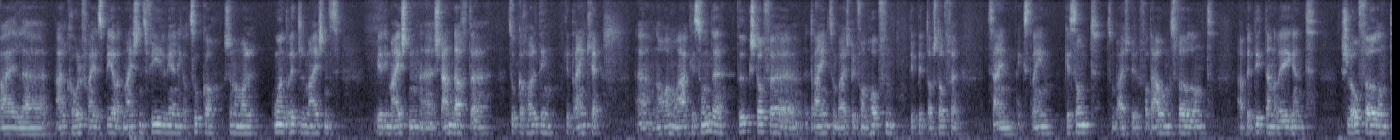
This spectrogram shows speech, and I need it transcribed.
weil äh, alkoholfreies Bier hat meistens viel weniger Zucker, schon einmal ein Drittel meistens, wie die meisten äh, Standard äh, zuckerhaltigen Getränke. Äh, dann haben wir auch gesunde Wirkstoffe äh, rein, zum Beispiel vom Hopfen die Bitterstoffe seien extrem gesund, zum Beispiel verdauungsfördernd, appetitanregend, schlaffördernd,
